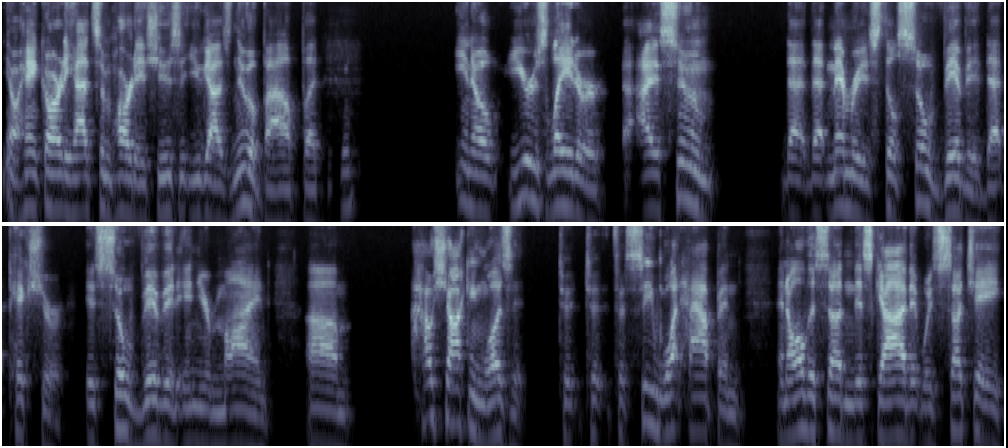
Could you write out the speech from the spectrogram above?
you know Hank already had some heart issues that you guys knew about, but mm-hmm. you know years later, I assume that that memory is still so vivid. That picture is so vivid in your mind um, how shocking was it to, to, to see what happened? And all of a sudden, this guy that was such a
